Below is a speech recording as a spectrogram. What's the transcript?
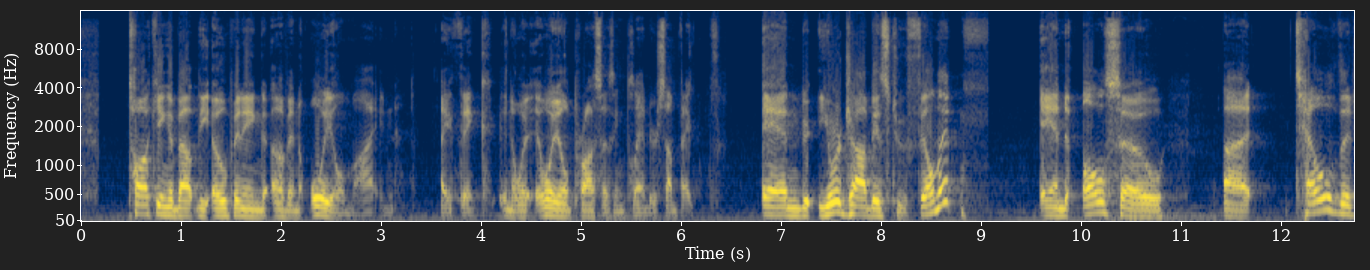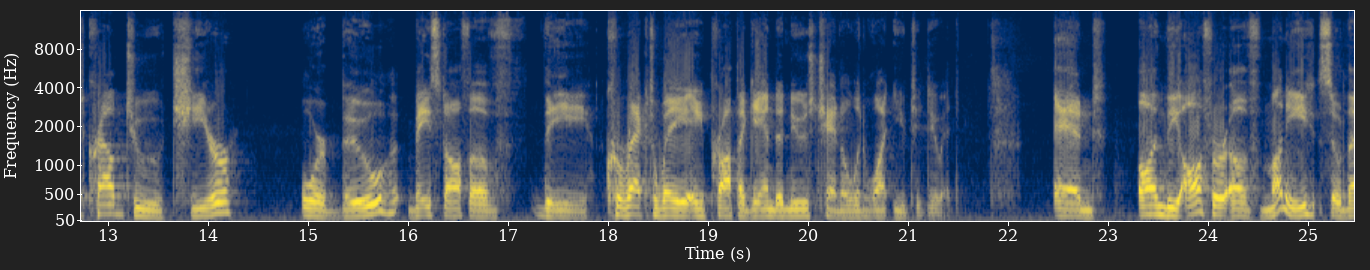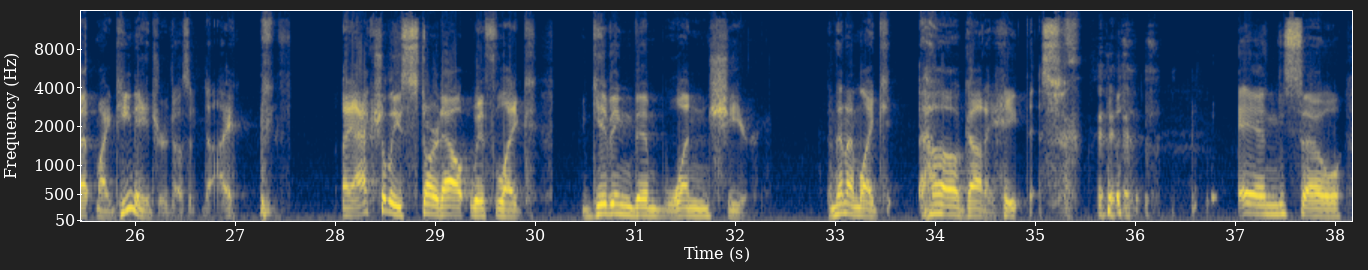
talking about the opening of an oil mine i think an oil- processing plant or something. And your job is to film it and also uh, tell the crowd to cheer or boo based off of the correct way a propaganda news channel would want you to do it. And on the offer of money so that my teenager doesn't die, I actually start out with like giving them one cheer. And then I'm like, oh god, I hate this. and so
